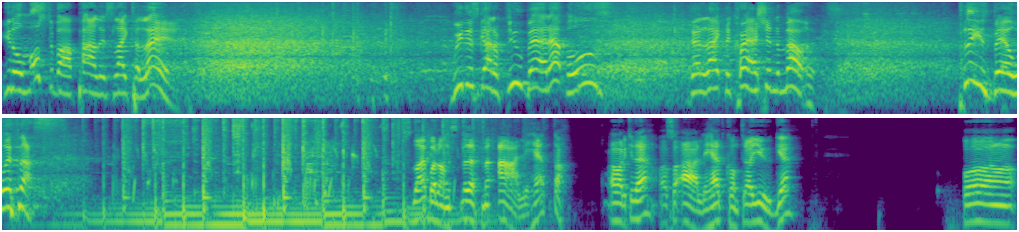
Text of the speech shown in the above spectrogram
you know, most of our pilots like to land. We just got a few bad apples that like to crash in the mountains. Please bear with us. Så da er balansen med dette med ærlighet, da. Var det ikke det? Altså ærlighet kontra ljuge. Og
